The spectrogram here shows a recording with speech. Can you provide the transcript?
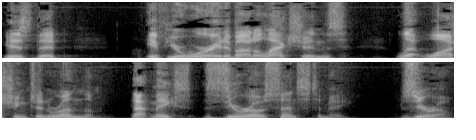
is that if you're worried about elections, let Washington run them. That makes zero sense to me. Zero.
